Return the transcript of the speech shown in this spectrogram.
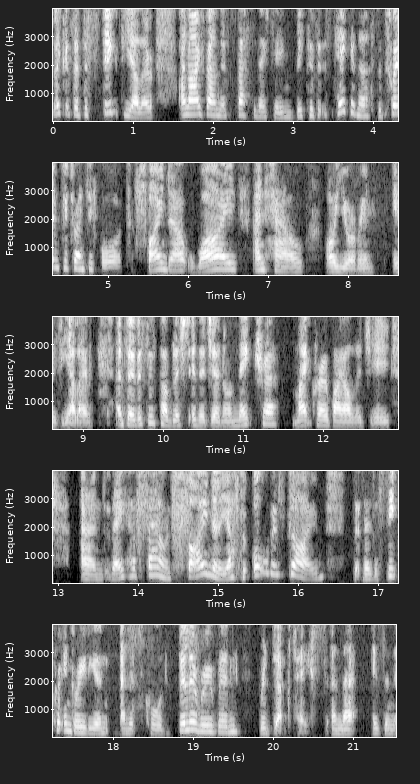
Like it's a distinct yellow. And I found this fascinating because it's taken us to 2024 to find out why and how our urine is yellow. And so this is published in the journal Nature Microbiology. And they have found finally, after all this time, that there's a secret ingredient and it's called bilirubin reductase, and that is an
